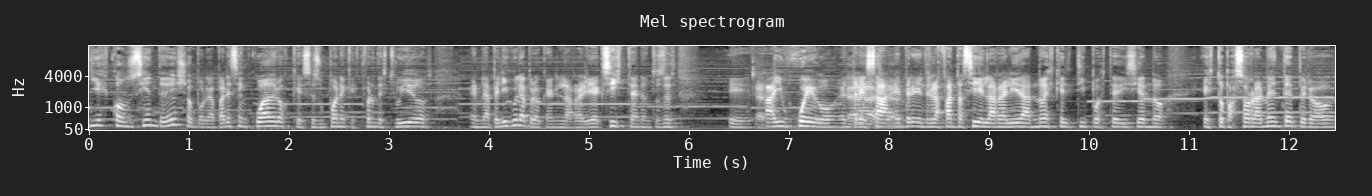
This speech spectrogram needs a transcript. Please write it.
y es consciente de ello, porque aparecen cuadros que se supone que fueron destruidos en la película, pero que en la realidad existen. Entonces, eh, Claro. hay un juego entre, Claro, esa, claro. Entre, entre la fantasía y la realidad. No es que el tipo esté diciendo esto pasó realmente, pero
